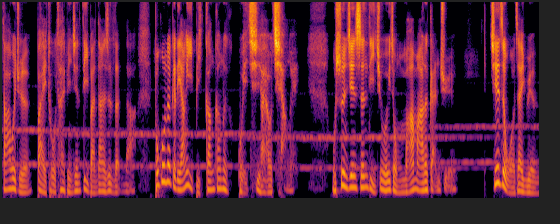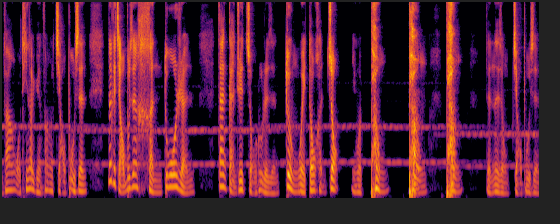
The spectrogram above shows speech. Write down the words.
大家会觉得，拜托，太平间地板当然是冷的，不过那个凉意比刚刚那个鬼气还要强哎！我瞬间身体就有一种麻麻的感觉。接着我在远方，我听到远方的脚步声，那个脚步声很多人，但感觉走路的人吨位都很重，因为砰砰砰的那种脚步声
